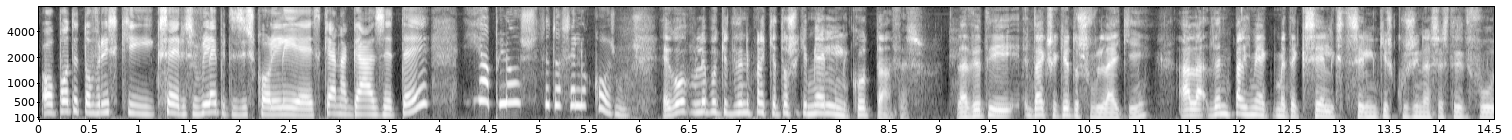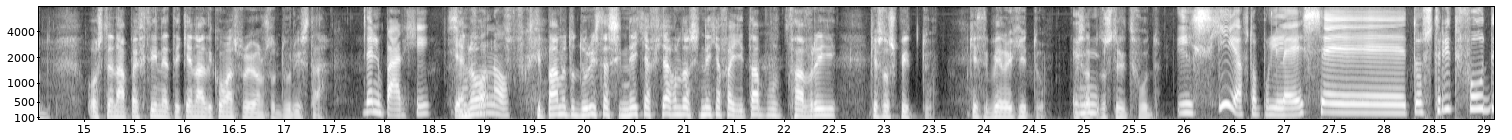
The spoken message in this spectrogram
οπότε το βρίσκει, ξέρεις, βλέπει τις δυσκολίες και αναγκάζεται, ή απλώς δεν το θέλει ο κόσμος. Εγώ βλέπω και ότι δεν υπάρχει και τόσο και μια ελληνικότητα, αν θες. Δηλαδή ότι εντάξει, και το σουβλάκι, αλλά δεν υπάρχει μια μετεξέλιξη της ελληνικής κουζίνας σε street food ώστε να απευθύνεται και ένα δικό μας προϊόν στον τουρίστα. Δεν υπάρχει. Συμφωνώ. Ενώ χτυπάμε τον τουρίστα συνέχεια φτιάχνοντας συνέχεια φαγητά που θα βρει και στο σπίτι του και στην περιοχή του. Μέσα από το street food. Ισχύει αυτό που λες. Ε, το street food,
